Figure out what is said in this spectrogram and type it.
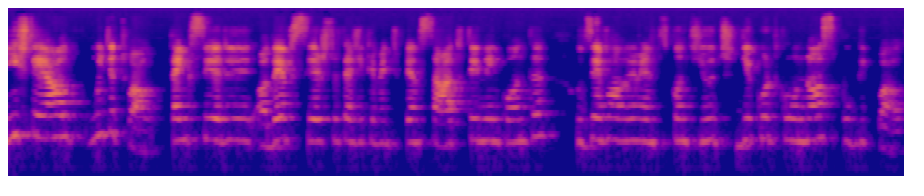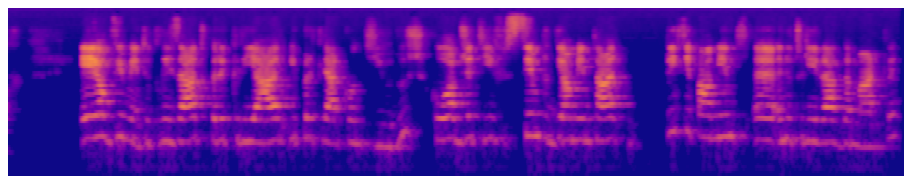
E isto é algo muito atual. Tem que ser, ou deve ser, estrategicamente pensado, tendo em conta o desenvolvimento de conteúdos de acordo com o nosso público-alvo é obviamente utilizado para criar e partilhar conteúdos, com o objetivo sempre de aumentar principalmente a, notoriedade da marca,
